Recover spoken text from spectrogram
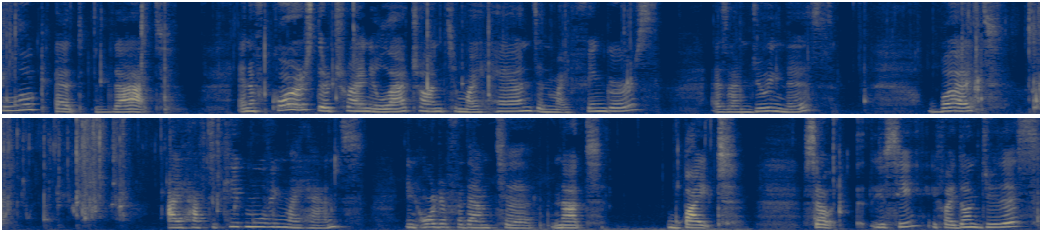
Look at that. And of course, they're trying to latch onto my hands and my fingers as I'm doing this. But I have to keep moving my hands in order for them to not bite. So you see, if I don't do this,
